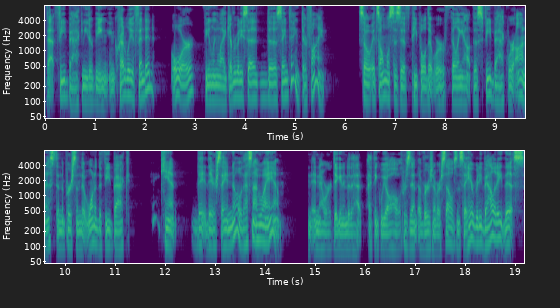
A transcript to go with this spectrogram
that feedback and either being incredibly offended or feeling like everybody said the same thing. They're fine. So it's almost as if people that were filling out this feedback were honest and the person that wanted the feedback can't, they, they're saying, no, that's not who I am. And, and now we're digging into that. I think we all present a version of ourselves and say, hey, everybody validate this.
